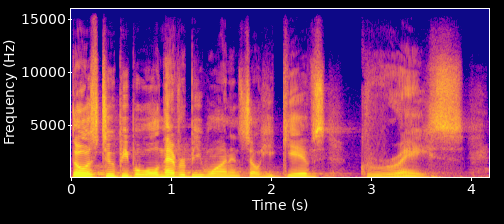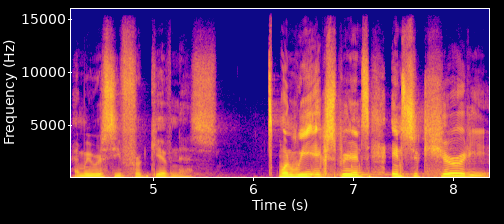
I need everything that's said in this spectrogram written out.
those two people will never be one, and so He gives grace, and we receive forgiveness. When we experience insecurity,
